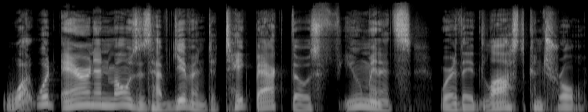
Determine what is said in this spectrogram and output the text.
What would Aaron and Moses have given to take back those few minutes where they'd lost control?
